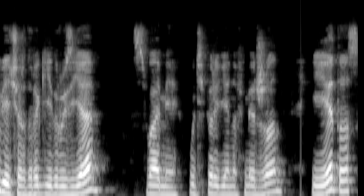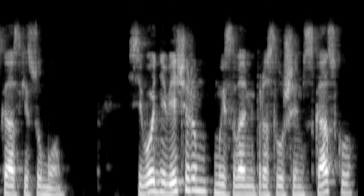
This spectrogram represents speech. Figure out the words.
вечер, дорогие друзья! С вами Утипергенов Миржан, и это «Сказки с умом». Сегодня вечером мы с вами прослушаем сказку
